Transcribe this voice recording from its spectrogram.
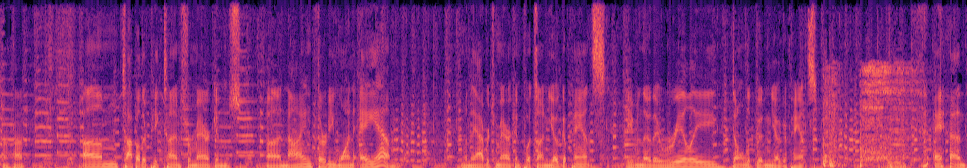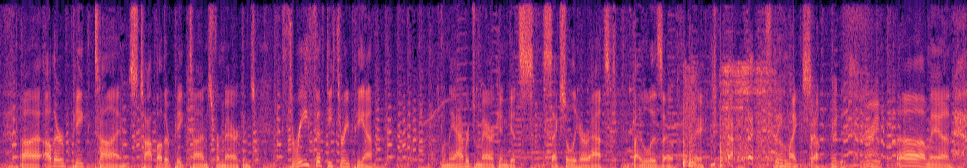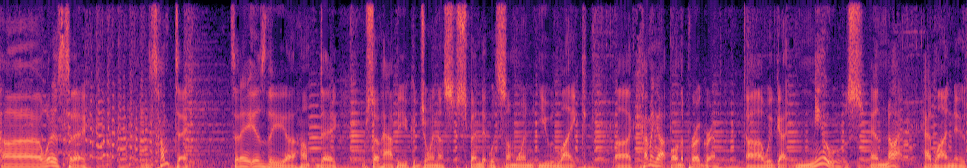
Uh huh. Um, top other peak times for Americans: uh, 9:31 a.m. When the average American puts on yoga pants, even though they really don't look good in yoga pants. and uh, other peak times, top other peak times for Americans: 3:53 p.m. When the average American gets sexually harassed by Lizzo. There you go. It's the Mike Show. Goodness. All right. Oh man, uh, what is today? It's Hump Day. Today is the uh, Hump Day. We're so happy you could join us. Spend it with someone you like. Uh, coming up on the program, uh, we've got news and not headline news.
